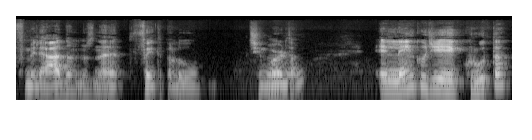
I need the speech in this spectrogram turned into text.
Família Adams, né? Feita pelo Tim Burton. Uhum. Elenco de Recruta.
